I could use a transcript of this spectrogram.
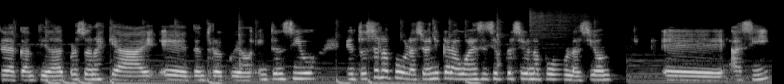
de la cantidad de personas que hay eh, dentro del cuidado intensivo. Entonces la población nicaragüense siempre ha sido una población eh, así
